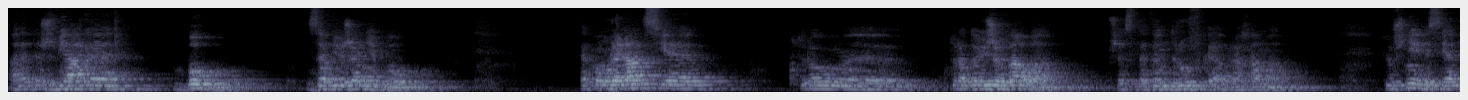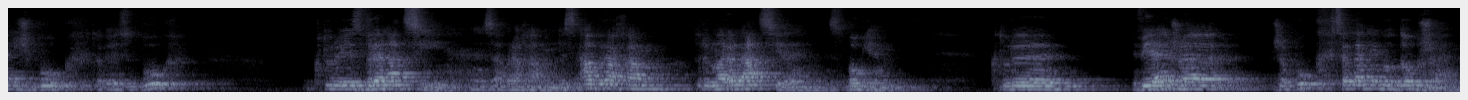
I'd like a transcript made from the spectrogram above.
ale też wiarę Bogu, zawierzenie Bogu. Taką relację, którą, e, która dojrzewała przez tę wędrówkę Abrahama. To już nie jest jakiś Bóg, to jest Bóg, który jest w relacji z Abrahamem. To jest Abraham, który ma relację z Bogiem, który wie, że, że Bóg chce dla niego dobrze.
